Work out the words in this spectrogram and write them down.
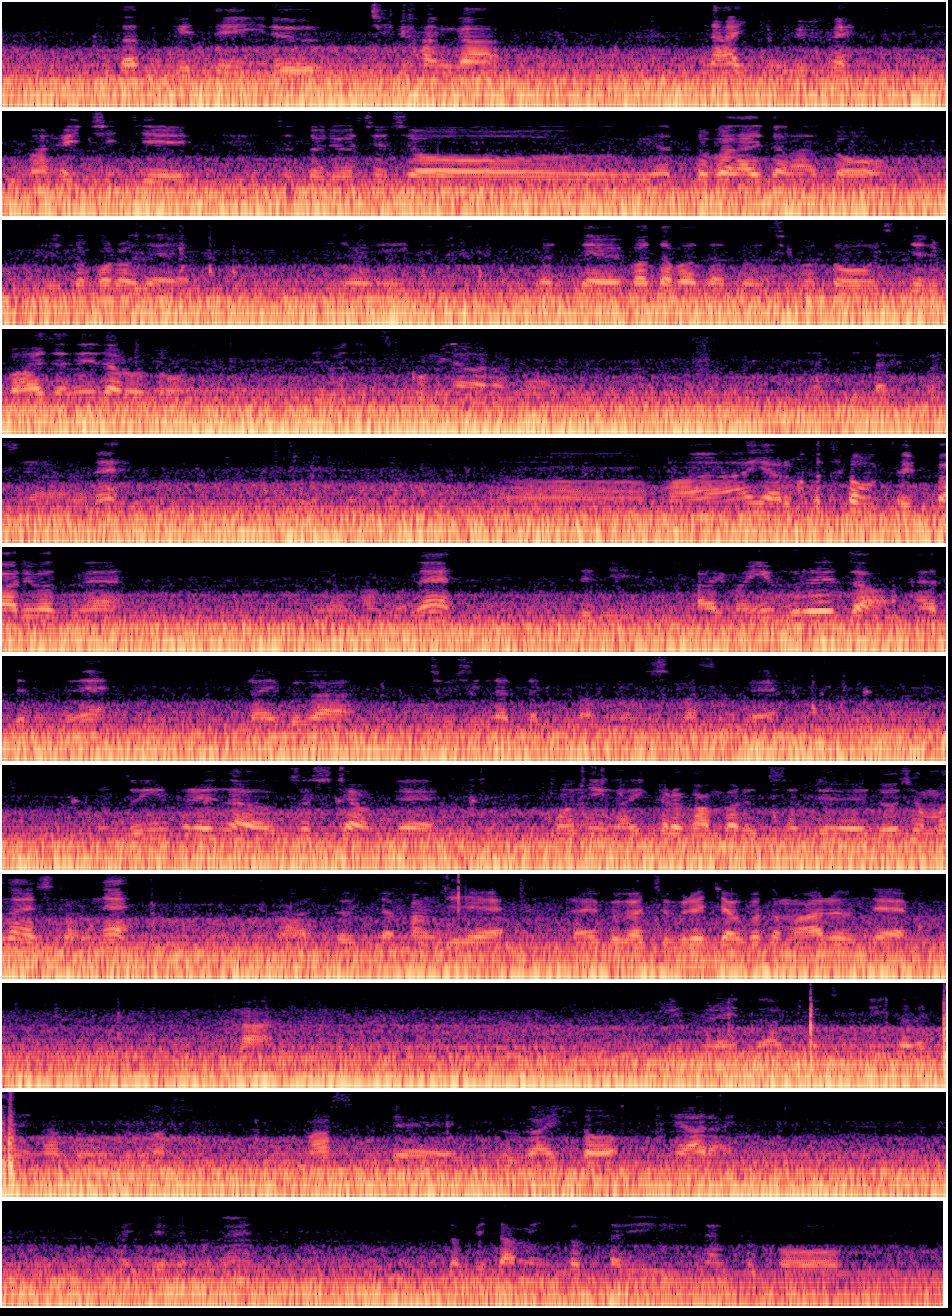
片付けている時間がないというね 丸一日ちょっと領収書やっとかないとなというところで非常にこうやってバタバタと仕事をしてる場合じゃねえだろうと自分に突っ込みながらもやってたりとかしながらねうーんまあやることは本当いっぱいありますね。皆さんもねぜひあ今インフルエンザ流行ってるんでねライブが中止になったりとかもしますんでえっとインフルエンザを移しちゃうんで本人がいくら頑張るって言ったってどうしようもないですからね、まあ、そういった感じでライブが潰れちゃうこともあるんでまあインフルエンザは気をつけていただきたいなと思います。マスクでうがいと手洗い最低でもねあとビタミン取ったりなんかこ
